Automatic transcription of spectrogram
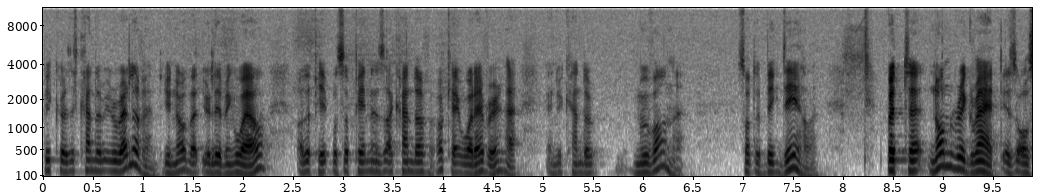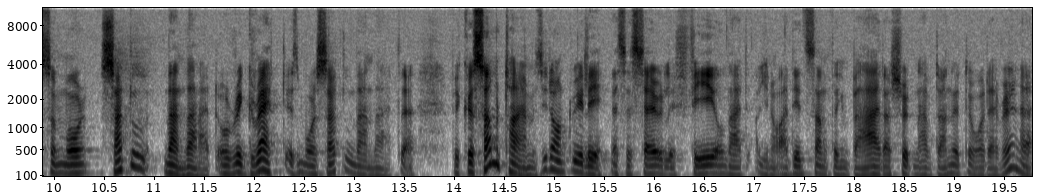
because it's kind of irrelevant. You know that you're living well, other people's opinions are kind of, okay, whatever, uh, and you kind of move on. It's not a big deal. But uh, non regret is also more subtle than that, or regret is more subtle than that. Uh, because sometimes you don't really necessarily feel that, you know, I did something bad, I shouldn't have done it, or whatever. Uh,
